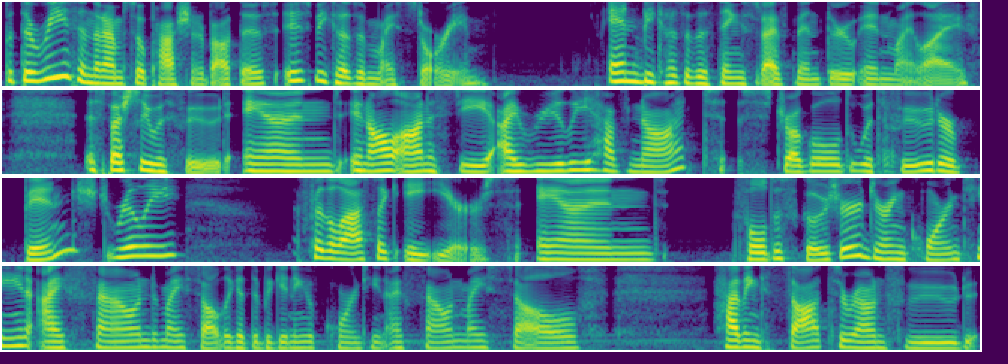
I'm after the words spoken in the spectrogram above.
But the reason that I'm so passionate about this is because of my story and because of the things that I've been through in my life, especially with food. And in all honesty, I really have not struggled with food or binged really for the last like eight years. And full disclosure, during quarantine, I found myself, like at the beginning of quarantine, I found myself having thoughts around food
